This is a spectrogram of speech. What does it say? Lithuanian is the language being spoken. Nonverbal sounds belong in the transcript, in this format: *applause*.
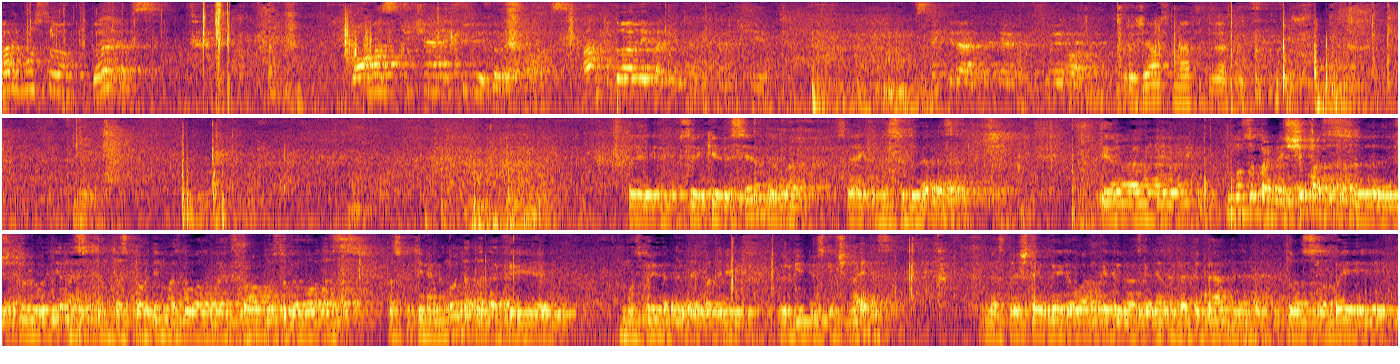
dabar mūsų duetas. Tomas Čiučelis Julius Doviakovas. Man duetai patinka, kaip panašiai. Vis tiek yra tokia įvairovė. Gražiausių metų duetas. Tai sveiki visi, dabar sveikinasi duetas. Ir e, mūsų pranešimas, e, iš tikrųjų vadinasi, ten tas pavadimas buvo labai ekspromptu sugalvotas paskutinę minutę, tada, kai mus privertė tai padaryti Virginijus Kinčinaitis. Mes prieš tai ilgai galvojom, kaip mes galėtume apibendrinti tuos labai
